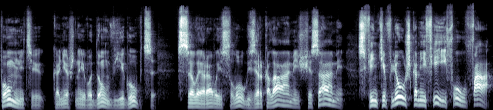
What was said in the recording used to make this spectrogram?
Помните, конечно, его дом в Егупце, с целой оравой слуг, зеркалами, с часами, с финтифлюшками, фи-фу-фа.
